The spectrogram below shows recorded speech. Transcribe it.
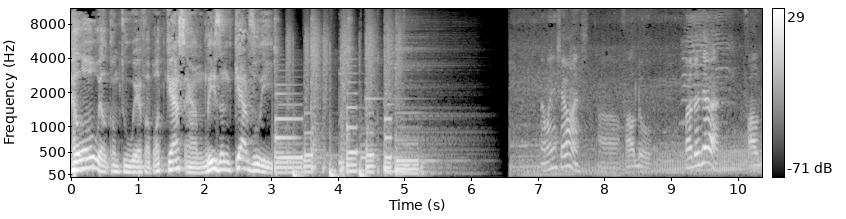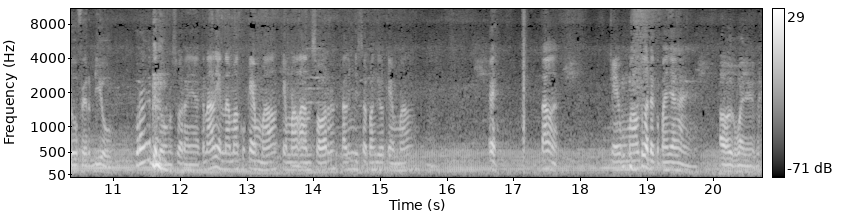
Hello, welcome to UEFA Podcast and listen carefully. Namanya siapa mas? Uh, Valdo Valdo siapa? Valdo Verdio Kurang gede dong suaranya. Kenalin, nama aku Kemal, Kemal Ansor. Kalian bisa panggil Kemal. Eh, tahu nggak? Kemal tuh ada kepanjangannya. oh kebanyakan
